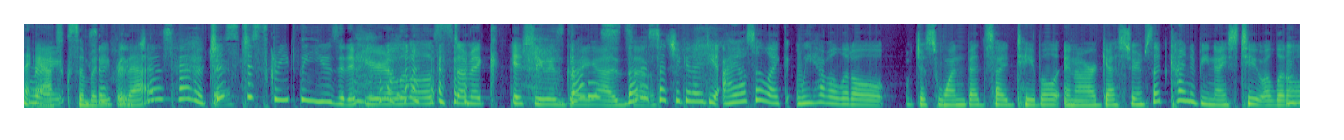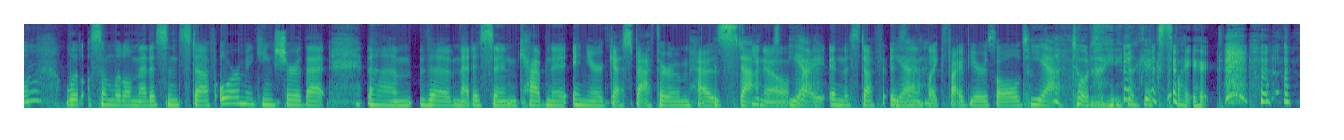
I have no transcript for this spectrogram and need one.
want to ask somebody exactly. for that. Just have it there. just discreetly use it if your little stomach issue is going is, on. that so. is such a good idea. I also like we have a little just one bedside table in our guest rooms that'd kind of be nice too. A little Mm-hmm. little some little medicine stuff or making sure that um, the medicine cabinet in your guest bathroom has stocked, you know yeah. right and the stuff isn't Yeah. like five years old. Yeah, totally. like expired.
